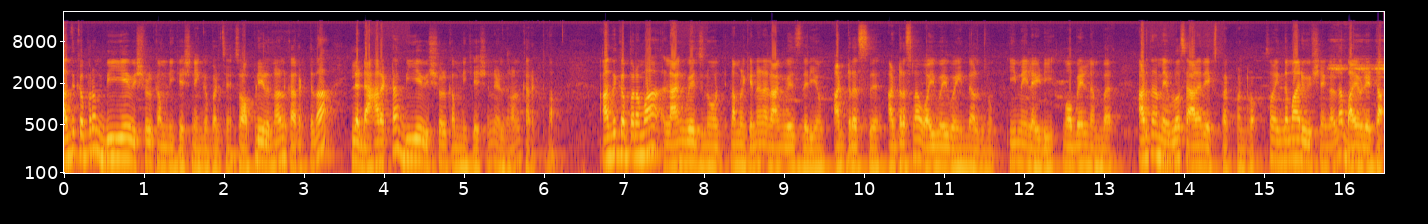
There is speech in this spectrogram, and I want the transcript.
அதுக்கப்புறம் பிஏ விஷுவல் கம்யூனிகேஷன் எங்கே படித்தேன் ஸோ அப்படி எழுதினாலும் கரெக்டு தான். இல்லை டேரெக்டாக பிஏ விஷுவல் கம்யூனிகேஷன் எழுதினாலும் கரெக்டு தான். அதுக்கப்புறமா லாங்குவேஜ் நோட் நம்மளுக்கு என்னென்ன லாங்குவேஜ் தெரியும்? அட்ரஸ்ஸு அட்ரஸ்லாம் ஒய் ஒய் ஒய்ந்து எழுதணும். இமெயில் ஐடி மொபைல் நம்பர் அடுத்து நம்ம எவ்வளோ சேலரி எக்ஸ்பெக்ட் பண்ணுறோம் ஸோ இந்த மாதிரி விஷயங்கள் தான் பயோடேட்டா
